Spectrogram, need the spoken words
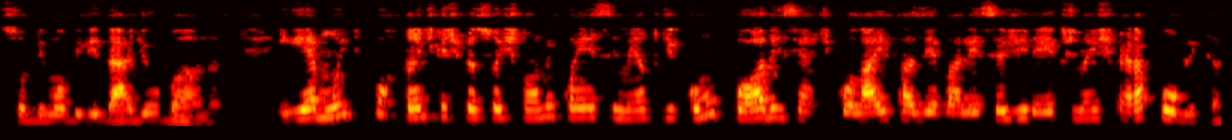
Sobre mobilidade urbana. E é muito importante que as pessoas tomem conhecimento de como podem se articular e fazer valer seus direitos na esfera pública.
